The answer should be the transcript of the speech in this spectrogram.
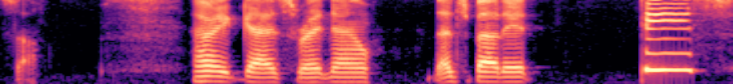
so. Alright, guys, right now, that's about it. Peace!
